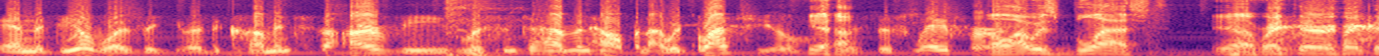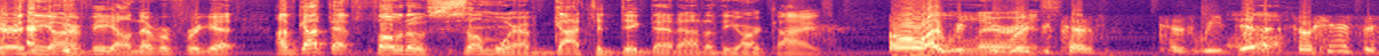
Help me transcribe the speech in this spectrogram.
And the deal was that you had to come into the RV, listen to Heaven Help, and I would bless you Yeah. with this wafer. Oh, I was blessed. Yeah, right there, right there in the RV. I'll never forget. I've got that photo somewhere. I've got to dig that out of the archives. Oh, I wish you would because because we did Oh. it. So here's the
